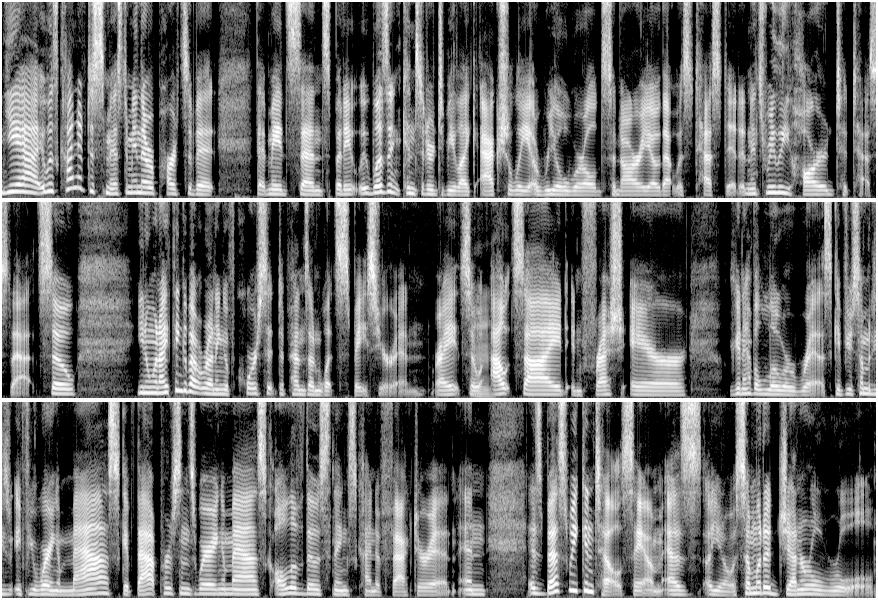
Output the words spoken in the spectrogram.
Yeah, it was kind of dismissed. I mean, there were parts of it that made sense, but it, it wasn't considered to be like actually a real world scenario that was tested. And it's really hard to test that. So, you know, when I think about running, of course, it depends on what space you're in, right? So, mm. outside in fresh air, you're going to have a lower risk. If you're somebody's, if you're wearing a mask, if that person's wearing a mask, all of those things kind of factor in. And as best we can tell, Sam, as you know, somewhat a general rule,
